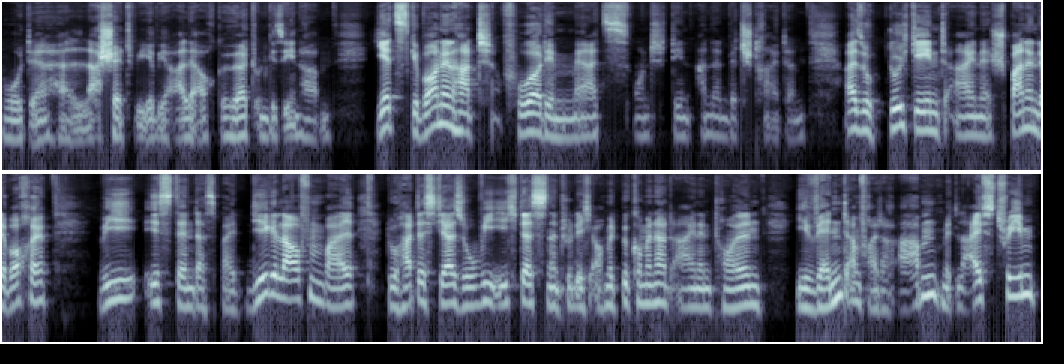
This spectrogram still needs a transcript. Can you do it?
wo der Herr Laschet, wie wir alle auch gehört und gesehen haben, jetzt gewonnen hat vor dem März und den anderen Wettstreitern. Also durchgehend eine spannende Woche. Wie ist denn das bei dir gelaufen? Weil du hattest ja, so wie ich das natürlich auch mitbekommen hat, einen tollen Event am Freitagabend mit Livestream.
